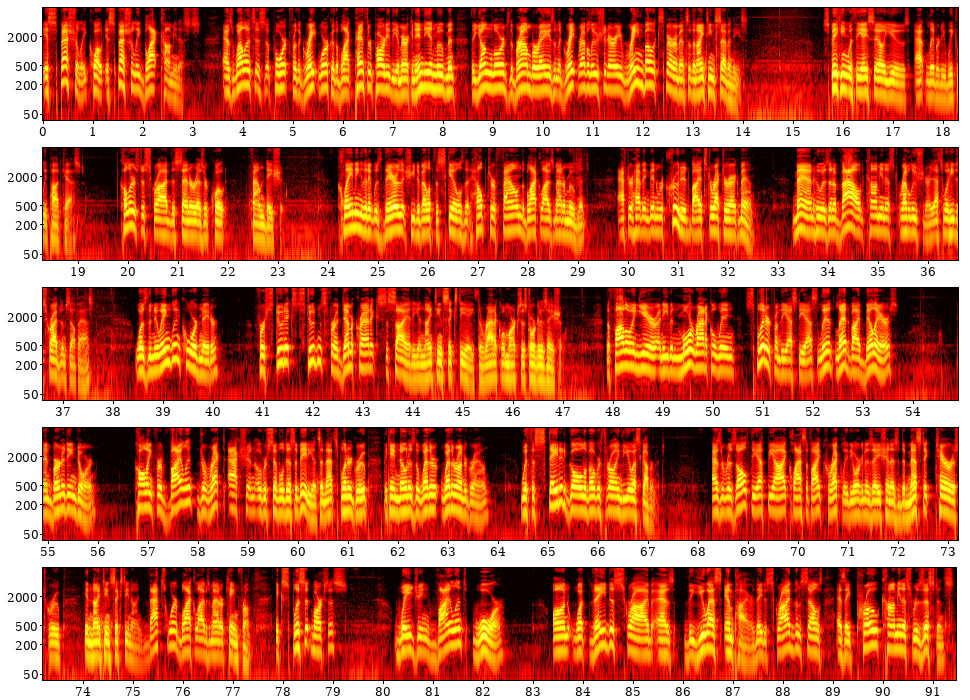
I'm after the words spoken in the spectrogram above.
especially, quote, especially black communists, as well as its support for the great work of the Black Panther Party, the American Indian Movement, the Young Lords, the Brown Berets, and the great revolutionary rainbow experiments of the 1970s. Speaking with the ACLU's At Liberty weekly podcast, Cullors described the center as her, quote, foundation, claiming that it was there that she developed the skills that helped her found the Black Lives Matter movement after having been recruited by its director, Eric Mann. Mann, who is an avowed communist revolutionary, that's what he describes himself as, was the New England coordinator for Students, for a Democratic Society in 1968, the radical Marxist organization. The following year, an even more radical wing splintered from the SDS, led, by Bill Ayers and Bernardine Dohrn, calling for violent direct action over civil disobedience. And that splinter group became known as the Weather, Weather Underground, with the stated goal of overthrowing the U.S. government. As a result, the FBI classified correctly the organization as a domestic terrorist group in 1969. That's where Black Lives Matter came from. Explicit Marxists waging violent war on what they describe as the U.S. empire. They describe themselves as a pro communist resistance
